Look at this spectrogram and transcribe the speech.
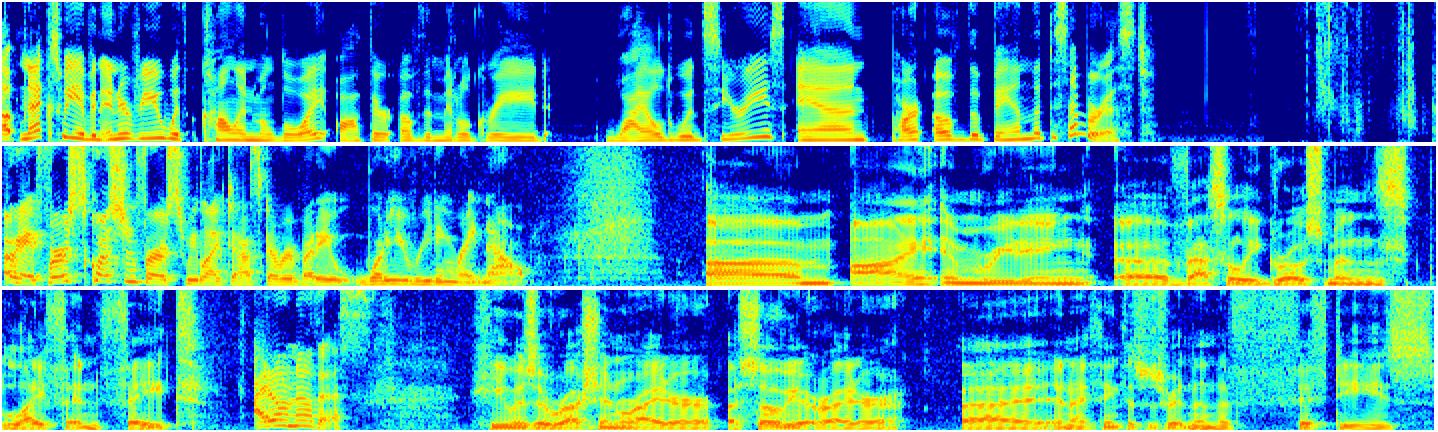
Up next, we have an interview with Colin Meloy, author of the middle grade Wildwood series and part of the band The Decemberist. Okay, first question first. We like to ask everybody, what are you reading right now? Um, I am reading uh, Vasily Grossman's Life and Fate. I don't know this. He was a Russian writer, a Soviet writer, uh, and I think this was written in the 50s,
